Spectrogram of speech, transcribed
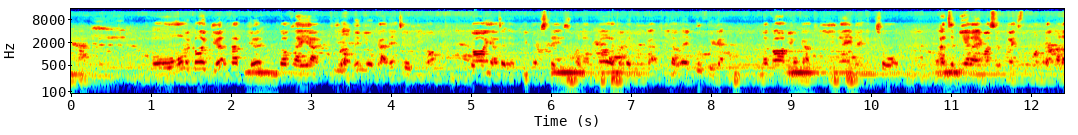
นะคะมีโอ้ก็เยอะครับเยอะก็ใครอยากที่แบบไม่มีโอกาสได้เจอพีก็ก็อยากจะเห็นพี่บนสเตจวันนั้นก็จะเป็น มีโอกาสที่ได้ได้เห็นโชว์อาจจะมีอะไรมาเซอร์ไพรส์ทุกคนแบบอะไร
